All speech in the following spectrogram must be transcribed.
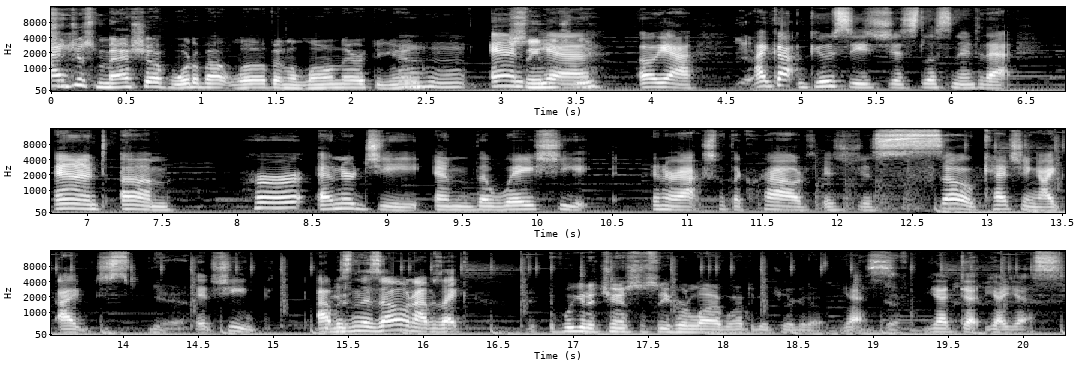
I- she just mash up "What About Love" and "Alone" there at the end? And yeah. Oh yeah. I got goosies just listening to that. And um her energy and the way she interacts with the crowd is just so catching. I I just Yeah. it she I was in the zone. I was like, If we get a chance to see her live, we'll have to go check it out. yes. Definitely. Yeah, yeah, yes.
